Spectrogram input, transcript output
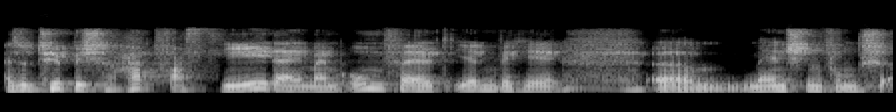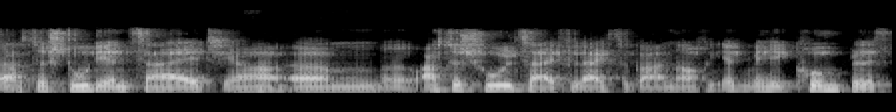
also typisch hat fast jeder in meinem Umfeld irgendwelche ähm, Menschen vom, aus der Studienzeit, ja, ähm, aus der Schulzeit vielleicht sogar noch, irgendwelche Kumpels.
